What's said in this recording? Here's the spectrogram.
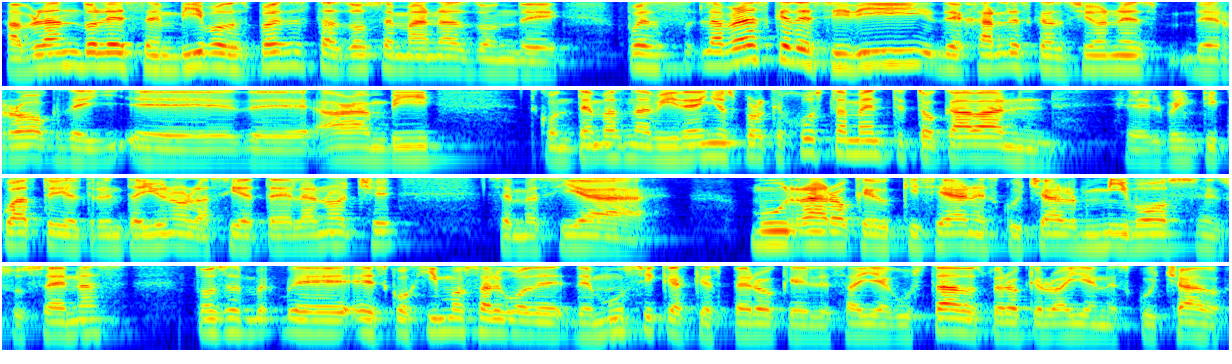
hablándoles en vivo después de estas dos semanas donde, pues la verdad es que decidí dejarles canciones de rock, de, eh, de RB, con temas navideños, porque justamente tocaban el 24 y el 31 a las 7 de la noche. Se me hacía muy raro que quisieran escuchar mi voz en sus cenas. Entonces eh, escogimos algo de, de, música que espero que les haya gustado, espero que lo hayan escuchado.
